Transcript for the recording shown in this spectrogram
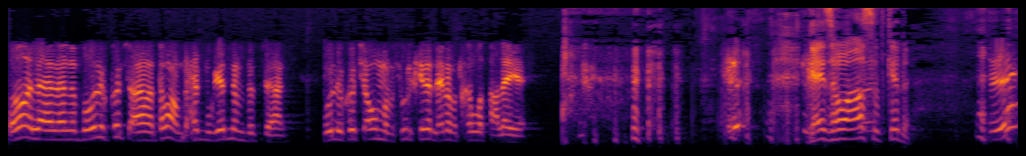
آه لا لا أنا بقول للكوتش أنا طبعا بحبه جدا بس يعني بقول للكوتش أول ما بتقول كده اللعيبة بتخلص عليا. جايز هو قاصد كده. إيه؟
